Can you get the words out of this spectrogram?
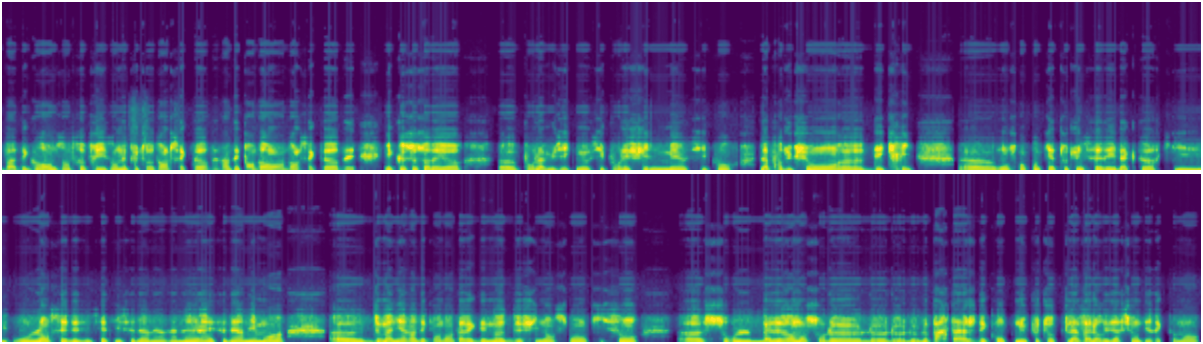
bah, des grandes entreprises. On est plutôt dans le secteur des indépendants, dans le secteur des... Et que ce soit d'ailleurs euh, pour la musique, mais aussi pour les films, mais aussi pour la production euh, d'écrits. Euh, on se rend compte qu'il y a toute une série d'acteurs qui ont lancé des initiatives ces dernières années et ces derniers mois de manière indépendante avec des modes de financement qui sont euh, sur le, basé vraiment sur le, le, le, partage des contenus plutôt que la valorisation directement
